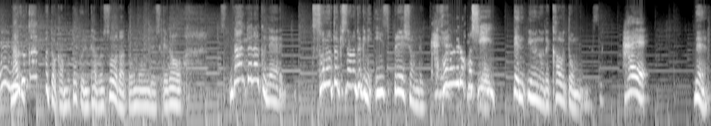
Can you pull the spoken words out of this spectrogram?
うんうんマグカップとかも特に多分そうだと思うんですけど、なんとなくね、その時その時にインスピレーションで、この色欲しいっていうので買うと思うんですよ。はい。ね。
